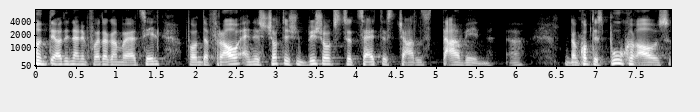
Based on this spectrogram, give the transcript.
Und der hat in einem Vortrag einmal erzählt von der Frau eines schottischen Bischofs zur Zeit des Charles Darwin. Ja. Und dann kommt das Buch raus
